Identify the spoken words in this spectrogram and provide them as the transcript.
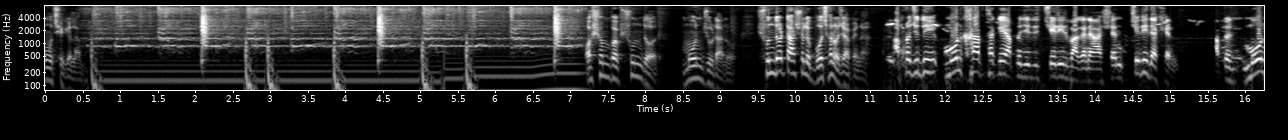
পৌঁছে গেলাম। অসম্ভব সুন্দর, মন জুড়ানো। সুন্দরটা আসলে বোঝানো যাবে না। আপনার যদি মন খারাপ থাকে, আপনি যদি চেরির বাগানে আসেন, চেরি দেখেন, আপনার মন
